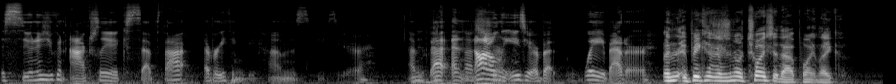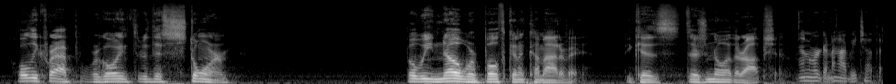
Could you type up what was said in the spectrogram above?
As soon as you can actually accept that, everything becomes easier. And, be- and That's not true. only easier, but way better. And because there's no choice at that point. Like, holy crap, we're going through this storm. But we know we're both going to come out of it because there's no other option. And we're going to have each other.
